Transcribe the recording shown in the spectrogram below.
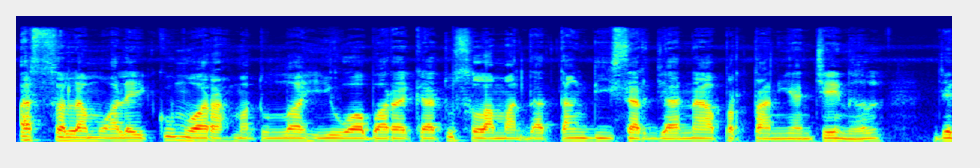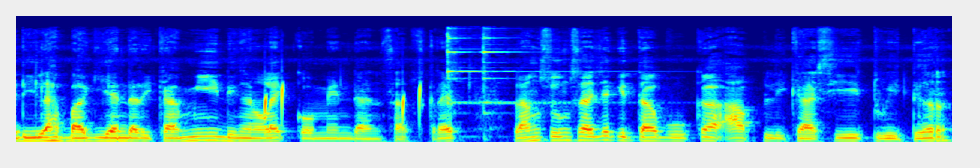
Assalamualaikum warahmatullahi wabarakatuh. Selamat datang di Sarjana Pertanian Channel. Jadilah bagian dari kami dengan like, komen, dan subscribe. Langsung saja kita buka aplikasi Twitter.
